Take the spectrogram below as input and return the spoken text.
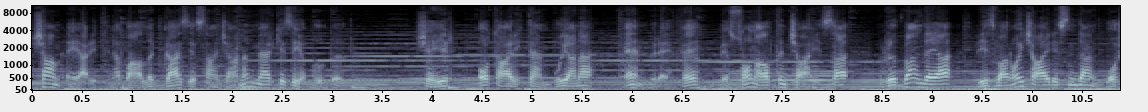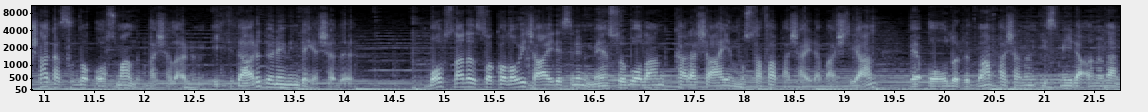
Şam eyaletine bağlı Gazze sancağının merkezi yapıldı. Şehir o tarihten bu yana en müreffeh ve son altın çağı ise Rıdvan veya Rizvanoviç ailesinden Boşnak asıllı Osmanlı paşalarının iktidarı döneminde yaşadı. Bosnalı Sokoloviç ailesinin mensubu olan Kara Şahin Mustafa Paşa ile başlayan ve oğlu Rıdvan Paşa'nın ismiyle anılan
